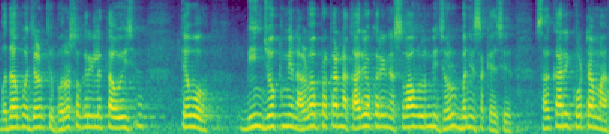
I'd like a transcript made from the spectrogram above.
બધા ઉપર ઝડપથી ભરોસો કરી લેતા હોય છે. તેઓ બિનજોખમી અને હળવા પ્રકારના કાર્યો કરીને સ્વાવલંબી જરૂર બની શકે છે. સરકારી કોટામાં,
